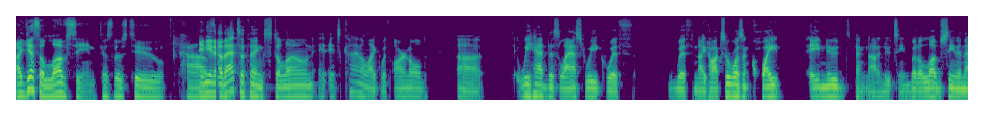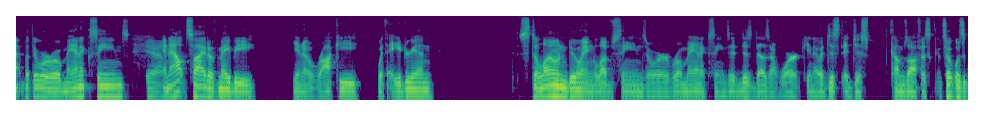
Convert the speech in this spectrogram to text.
I guess a love scene because those two have. And you know that's a thing. Stallone. it- It's kind of like with Arnold. Uh, we had this last week with with Nighthawks. There wasn't quite a nude, uh, not a nude scene, but a love scene in that. But there were romantic scenes, yeah. and outside of maybe you know Rocky with Adrian, Stallone doing love scenes or romantic scenes, it just doesn't work. You know, it just it just comes off as so. It was.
